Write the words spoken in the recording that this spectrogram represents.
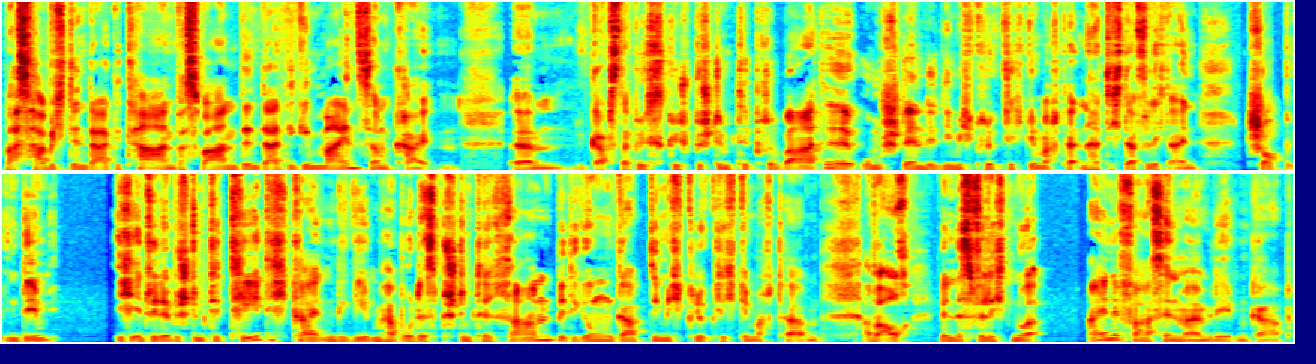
was habe ich denn da getan? Was waren denn da die Gemeinsamkeiten? Ähm, Gab es da bestimmte private Umstände, die mich glücklich gemacht hatten? Hatte ich da vielleicht einen Job, in dem ich entweder bestimmte Tätigkeiten gegeben habe oder es bestimmte Rahmenbedingungen gab, die mich glücklich gemacht haben. Aber auch wenn es vielleicht nur eine Phase in meinem Leben gab,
